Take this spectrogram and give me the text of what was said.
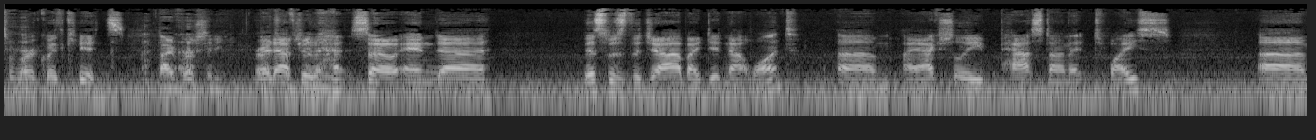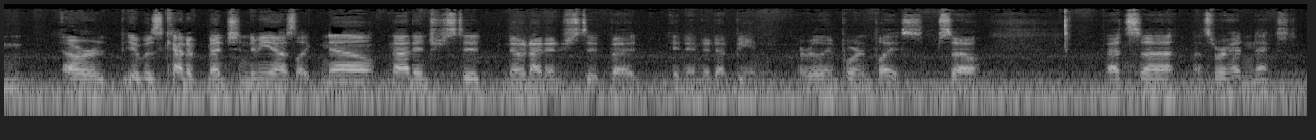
to work with kids Diversity. right That's after that. So, and uh, this was the job I did not want. Um, I actually passed on it twice, um, or it was kind of mentioned to me. I was like, no, not interested. No, not interested. But it ended up being a really important place. So that's uh, that's where we're heading next.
